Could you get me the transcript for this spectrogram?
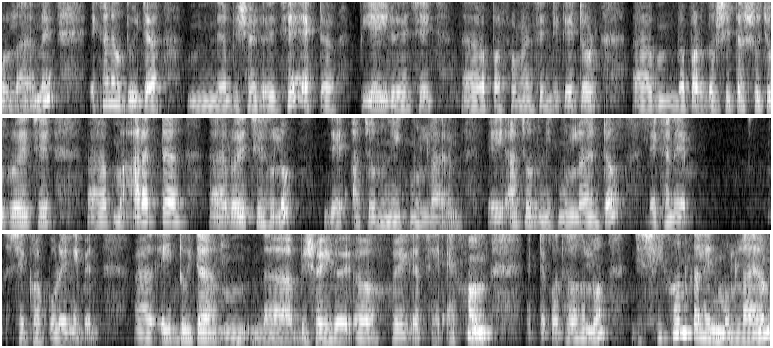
মূল্যায়নে এখানেও দুইটা বিষয় রয়েছে। একটা পিআই রয়েছে পারফরমেন্স ইন্ডিকেটর বা পারদর্শিতার সুযোগ রয়েছে। আর একটা রয়েছে হলো যে আচরণিক মূল্যায়ন। এই আচরণিক মূল্যায়নটাও এখানে শিক্ষক করে নেবেন। এই দুইটা বিষয় হয়ে গেছে। এখন একটা কথা হলো যে শিক্ষণকালীন মূল্যায়ন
